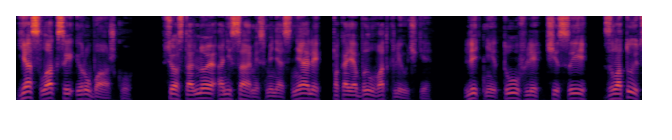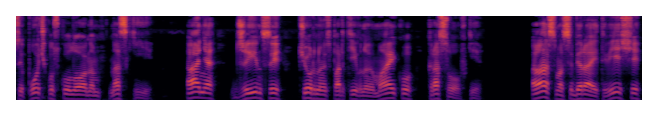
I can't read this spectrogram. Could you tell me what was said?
Я с лаксой и рубашку. Все остальное они сами с меня сняли, пока я был в отключке. Летние туфли, часы, золотую цепочку с кулоном, носки. Аня, джинсы, черную спортивную майку, кроссовки. Асма собирает вещи,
